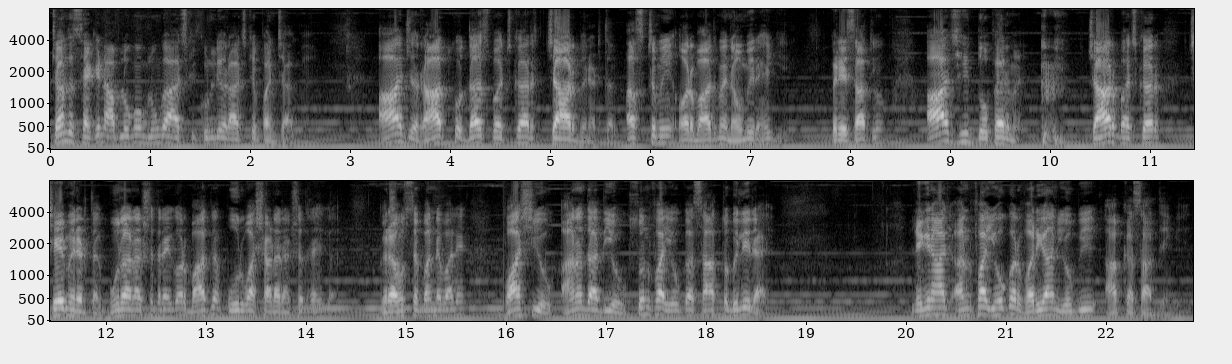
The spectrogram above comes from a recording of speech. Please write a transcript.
चंद सेकंड आप लोगों को लूँगा आज की कुंडली और आज के पंचांग में। आज रात को दस बजकर चार मिनट तक, अष्टमी और बाद में नवमी रहेगी। प्रिय साथियों, आज ही दोपहर में चार बजकर छह मिनट तक मूला नक्षत्र रहेगा और बाद में पूर्वाषाढ़ा नक्षत्र रहेगा। ग्रहों से बनने वाले वाशी योग, आनंद आदि योग, सुनफा योग का साथ तो मिल ही रहा है। लेकिन आज अनफा योग और वरियान योग भी आपका साथ देंगे।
